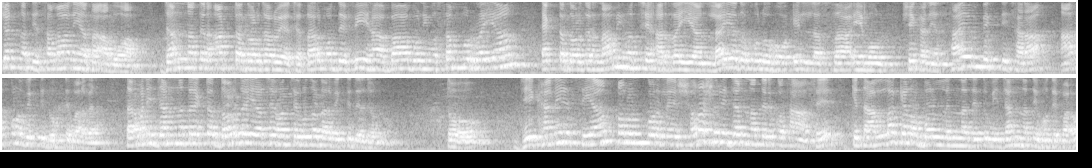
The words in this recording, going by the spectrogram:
জান্নাতি সামানিয়াতা আবওয়া জান্নাতের আটটা দরজা রয়েছে, তার মধ্যে ফিহা বাবুনি সাম্মুর রাইয়ান, একটা দরজার নামই হচ্ছে আর রাইয়ান লাইয়াদখুলুহু ইল্লা সাইমুন সেখানে সায়েম ব্যক্তি ছাড়া আর কোনো ব্যক্তি ঢুকতে পারবে না। তার মানে জান্নাতের একটা দরজাই আছে হচ্ছে রোজাদার ব্যক্তিদের জন্য। তো যেখানে সিয়াম পালন করলে সরাসরি জান্নাতের কথা আছে, কিন্তু আল্লাহ কেন বললেন না যে তুমি জান্নাতি হতে পারো?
